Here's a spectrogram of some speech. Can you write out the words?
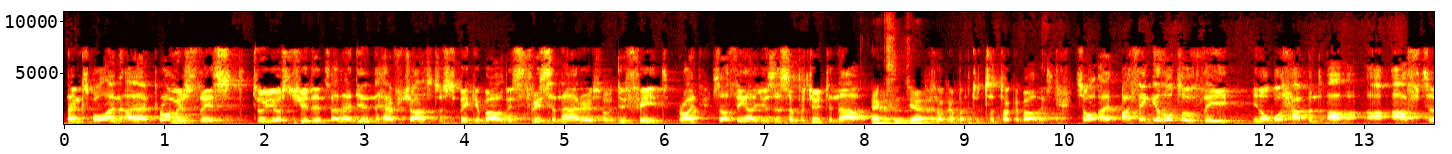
Thanks, Paul. And I promised this to your students, and I didn't have chance to speak about these three scenarios of defeat, right? So I think I'll use this opportunity now. Excellent, yeah. To talk about, to, to talk about this. So I, I, think a lot of the, you know, what happened uh, uh, after,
